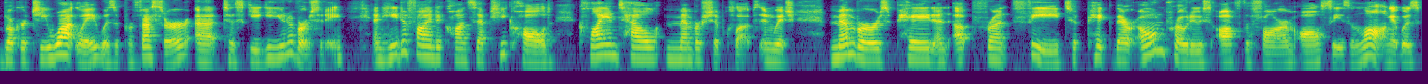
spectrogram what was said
Booker T. Whatley was a professor at Tuskegee University, and he defined a concept he called clientele membership clubs, in which members paid an upfront fee to pick their own produce off the farm all season long. It was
